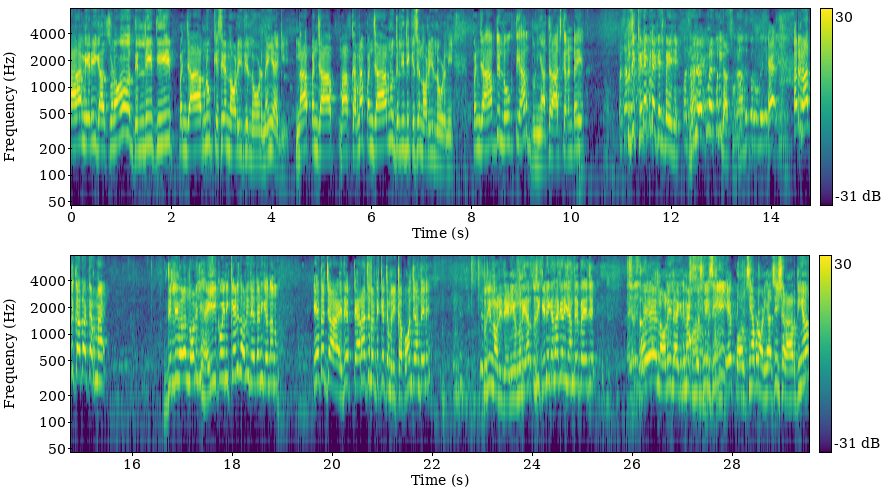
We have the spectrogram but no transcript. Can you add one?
ਮਰਾ ਮੇਰੀ ਗੱਲ ਸੁਣੋ ਦਿੱਲੀ ਦੀ ਪੰਜਾਬ ਨੂੰ ਕਿਸੇ ਨੌਲੇਜ ਦੀ ਲੋੜ ਨਹੀਂ ਹੈਗੀ। ਨਾ ਪੰਜਾਬ ਮਾਫ ਕਰਨਾ ਪੰਜਾਬ ਨੂੰ ਦਿੱਲੀ ਦੀ ਕਿਸੇ ਨੌਲੇਜ ਦੀ ਲੋੜ ਨਹੀਂ। ਪੰਜਾਬ ਦੇ ਲੋਕ ਤੇ ਯਾਰ ਦੁਨੀਆ ਤੇ ਰਾਜ ਕਰਨ ਡਏ ਤੁਸੀਂ ਕਿਹੜੇ ਭਲੇਖੇ ਚ ਪਏ ਜੇ? ਮੈਨੂੰ ਇੱਕ ਮਿੰਟ ਪੂਰੀ ਗੱਲ ਸੁਣੋ। ਰੱਦ ਕਰੋਗੇ ਜੇ। ਇਹ- ਅਰੇ ਰੱਦ ਕਾਦਾ ਕਰਨਾ ਹੈ? ਦਿੱਲੀ ਵਾਲਾ ਨੌਲੇਜ ਹੈ ਹੀ ਕੋਈ ਨਹੀਂ। ਕਿਹੜੀ ਨੌਲੇਜ ਦੇ ਦੇਣਗੇ ਇਹਨਾਂ ਨੂੰ? ਇਹ ਤਾਂ ਜਹਾਜ਼ ਦੇ ਟਾਇਰਾਂ 'ਚ ਲਟਕ ਕੇ ਤੇ ਅਮਰੀਕਾ ਪਹੁੰਚ ਜਾਂਦੇ ਨੇ। ਤੁਸੀਂ ਨੌਲੇਜ ਦੇਣੀ ਉਹਨਾਂ ਨੂੰ। ਯਾਰ ਤੁਸੀਂ ਕਿਹੜੀਆਂ ਗੱਲਾਂ ਕਰੀ ਜਾਂਦੇ ਪਏ ਜੇ? ਓਏ ਨੌਲੇਜ ਐਗਰੀਮੈਂਟ ਕੁਝ ਨਹੀਂ ਸੀ। ਇਹ ਪਾਲਿਸੀਆਂ ਬਣਾਉਣੀਆਂ ਸੀ ਸ਼ਰਾਬ ਦੀਆਂ।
